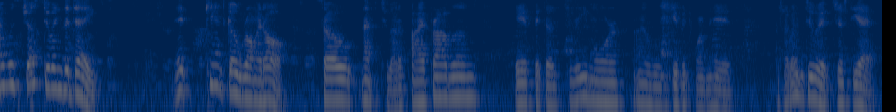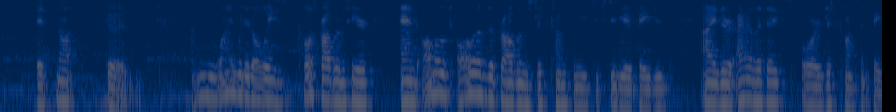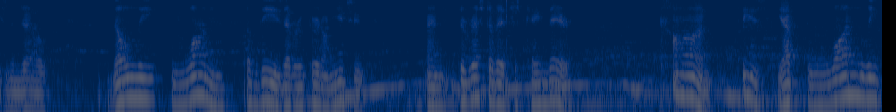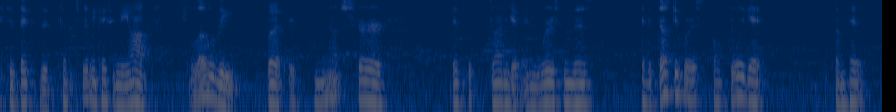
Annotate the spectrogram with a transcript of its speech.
I was just doing the date. It can't go wrong at all. So, that's 2 out of 5 problems. If it does 3 more, I will give it 1 hit. But I won't do it just yet. It's not good. I mean, why would it always cause problems here? And almost all of the problems just come from YouTube Studio pages, either analytics or just content pages in general. The only one these ever occurred on YouTube, and the rest of it just came there. Come on, please, you have one week to fix this, because it's really pissing me off, slowly, but it's not sure if it's gonna get any worse than this. If it does get worse, I'll really get some hits.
